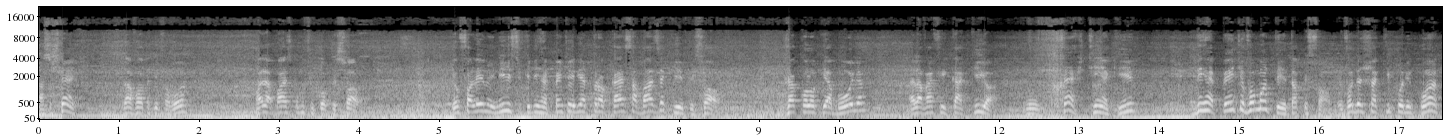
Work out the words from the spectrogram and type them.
Assistente, dá a volta aqui, por favor. Olha a base como ficou, pessoal. Eu falei no início que de repente eu iria trocar essa base aqui, pessoal. Já coloquei a bolha, ela vai ficar aqui, ó, certinho aqui. De repente eu vou manter, tá, pessoal? Eu vou deixar aqui por enquanto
